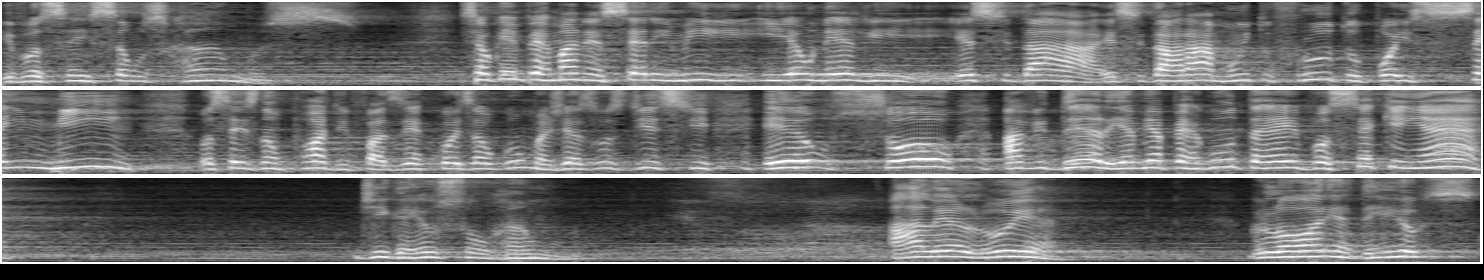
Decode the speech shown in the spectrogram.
e vocês são os ramos. Se alguém permanecer em mim e eu nele, esse dá, esse dará muito fruto, pois sem mim vocês não podem fazer coisa alguma. Jesus disse: Eu sou a videira. E a minha pergunta é: você quem é? Diga, eu sou o ramo. Eu sou o ramo. Aleluia. Glória a Deus.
